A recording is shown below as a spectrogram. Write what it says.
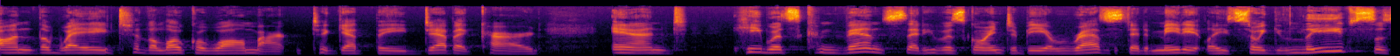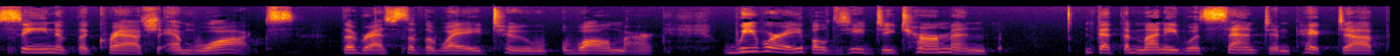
on the way to the local Walmart to get the debit card. And he was convinced that he was going to be arrested immediately. So he leaves the scene of the crash and walks the rest of the way to Walmart. We were able to determine that the money was sent and picked up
